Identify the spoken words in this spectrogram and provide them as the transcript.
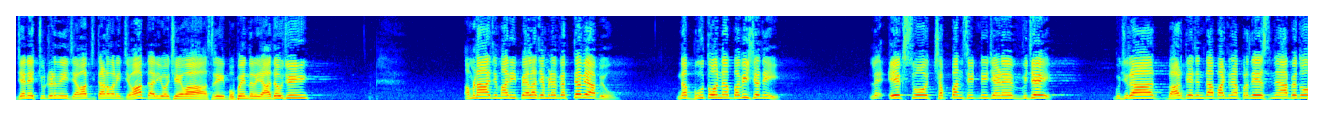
જેને ચૂંટણીની જવાબ જીતાડવાની જવાબદારીઓ છે એવા શ્રી ભૂપેન્દ્ર યાદવજી. હમણાં જ મારી પહેલા જેમણે વક્તવ્ય આપ્યું. ન ભૂતો ન ભવિષ્યથી એટલે એકસો છપ્પન સીટની જેણે વિજય ગુજરાત ભારતીય જનતા પાર્ટીના પ્રદેશને આપ્યો તો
